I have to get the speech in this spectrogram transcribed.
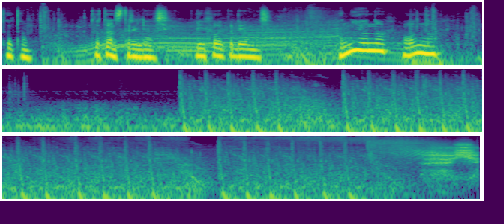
Хто там? Хто там стрілявся? Поїхали подивимось. А ні, воно, воно. Ай.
